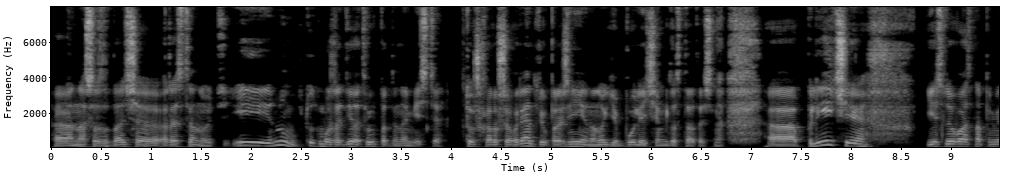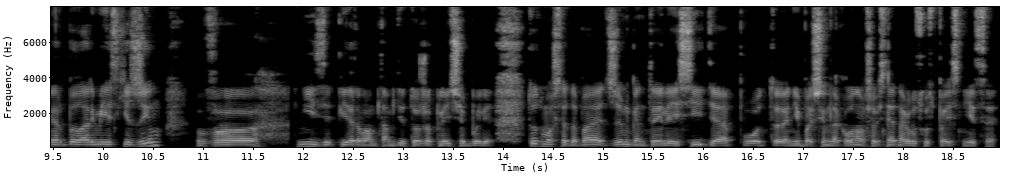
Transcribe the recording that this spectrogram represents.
а наша задача растянуть. И, ну, тут можно делать выпады на месте. Тоже хороший вариант и упражнение на ноги более чем достаточно. А, плечи, если у вас, например, был армейский жим в низе первом, там, где тоже плечи были, тут можете добавить жим гантели сидя под небольшим наклоном, чтобы снять нагрузку с поясницы.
